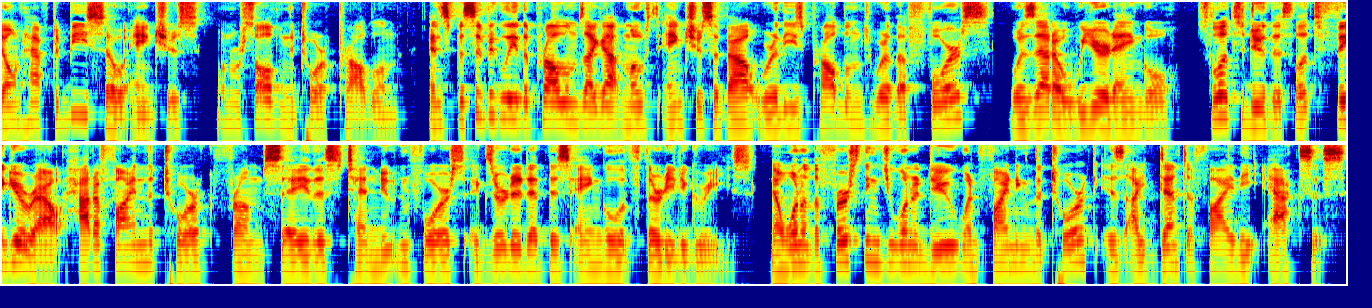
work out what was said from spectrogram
don't have to be so anxious when we're solving a torque problem. And specifically, the problems I got most anxious about were these problems where the force was at a weird angle. So let's do this. Let's figure out how to find the torque from, say, this 10 Newton force exerted at this angle of 30 degrees. Now, one of the first things you want to do when finding the torque is identify the axis.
